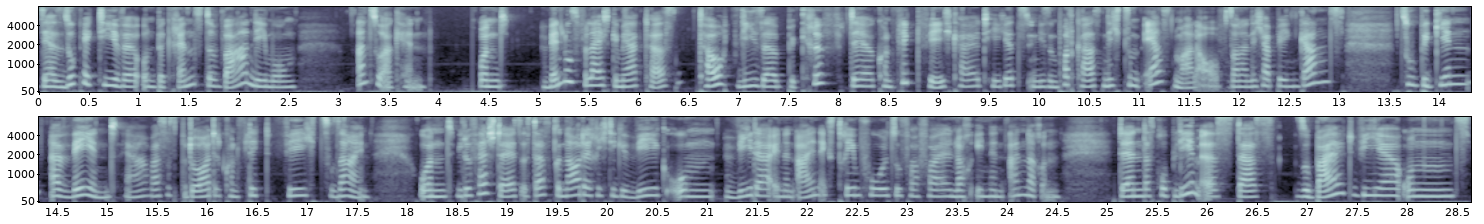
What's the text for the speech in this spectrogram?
sehr subjektive und begrenzte Wahrnehmung anzuerkennen. Und wenn du es vielleicht gemerkt hast, taucht dieser Begriff der Konfliktfähigkeit hier jetzt in diesem Podcast nicht zum ersten Mal auf, sondern ich habe ihn ganz zu Beginn erwähnt, ja, was es bedeutet, konfliktfähig zu sein. Und wie du feststellst, ist das genau der richtige Weg, um weder in den einen Extrempol zu verfallen, noch in den anderen. Denn das Problem ist, dass sobald wir uns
